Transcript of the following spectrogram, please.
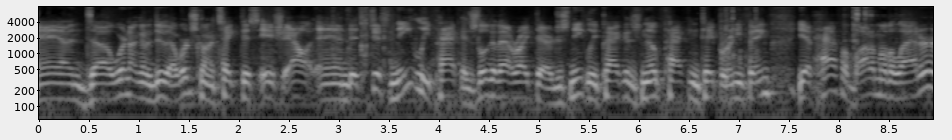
and uh, we're not going to do that. We're just going to take this ish out, and it's just neatly packaged. Look at that right there. Just neatly packaged, no packing tape or anything. You have half a bottom of a ladder,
